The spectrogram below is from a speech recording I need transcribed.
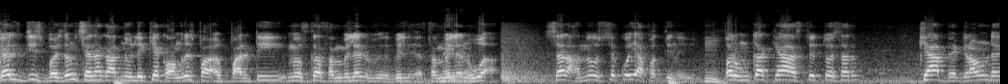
कल जिस बजरंग सेना का आपने उल्लेख किया कांग्रेस पार्टी में उसका सम्मेलन सम्मेलन हुआ। सर हमें उससे कोई आपत्ति नहीं है हम्म। पर उनका क्या अस्तित्व है सर क्या बैकग्राउंड है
